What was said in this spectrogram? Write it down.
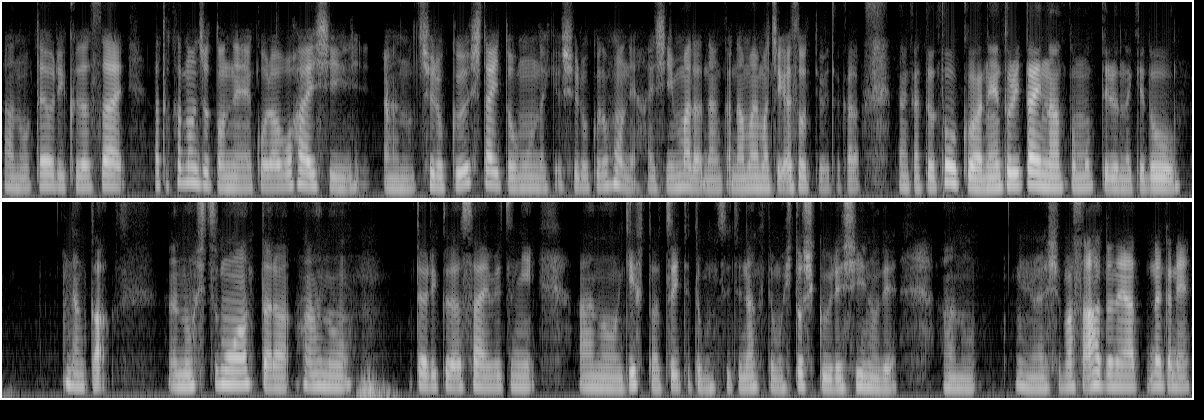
あのお便りください。あと彼女とねコラボ配信あの収録したいと思うんだけど収録の方ね配信まだなんか名前間違えそうって言われたからなんかトークはね撮りたいなと思ってるんだけどなんかあの質問あったらあのお便りください。別にあのギフトはついててもついてなくても等しく嬉しいのであのお願いします。あとね、あなんかね、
